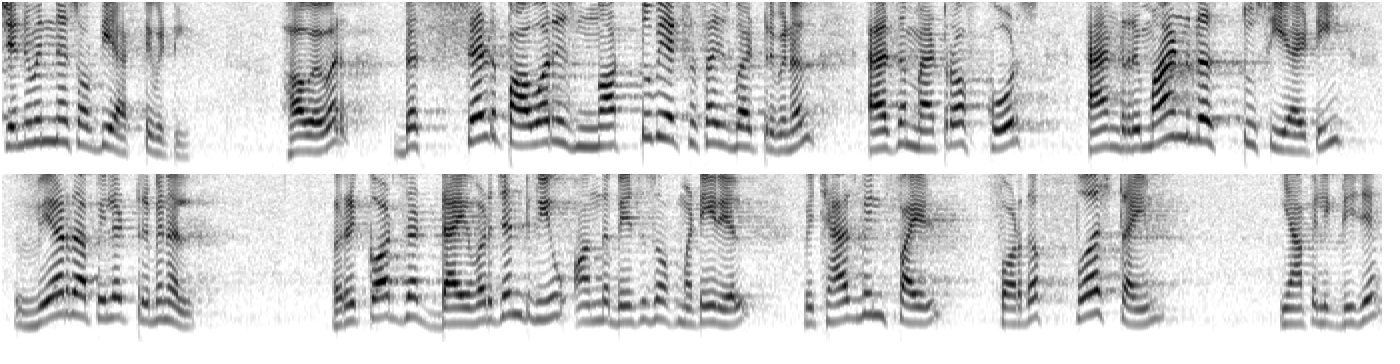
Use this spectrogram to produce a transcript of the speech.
genuineness of the activity. However, the said power is not to be exercised by tribunal as a matter of course and remand the to CIT where the appellate tribunal records a divergent view on the basis of material which has been filed for the first time यहाँ पे लिख दीजिए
